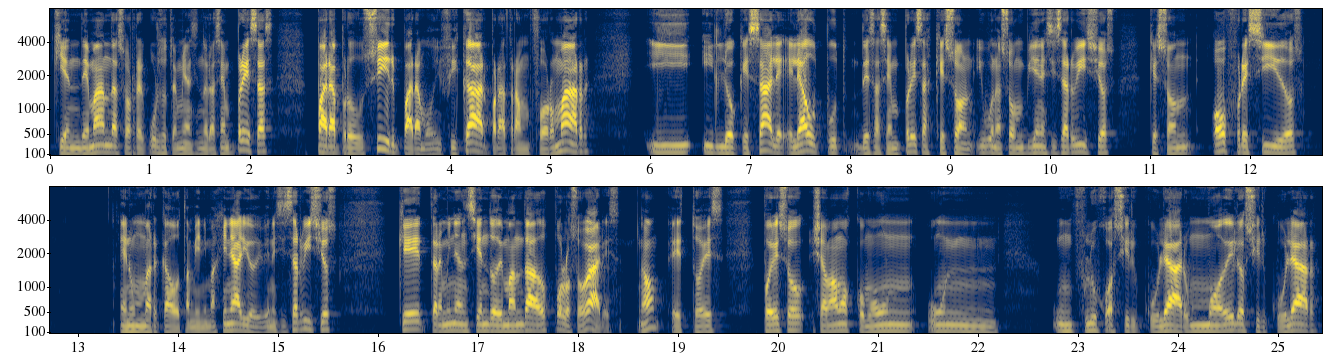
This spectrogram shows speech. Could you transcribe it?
quien demanda esos recursos terminan siendo las empresas, para producir, para modificar, para transformar. Y, lo que sale, el output de esas empresas que son, y bueno, son bienes y servicios que son ofrecidos en un mercado también imaginario de bienes y servicios que terminan siendo demandados por los hogares. ¿no? Esto es, por eso llamamos como un, un, flujo circular, un modelo circular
